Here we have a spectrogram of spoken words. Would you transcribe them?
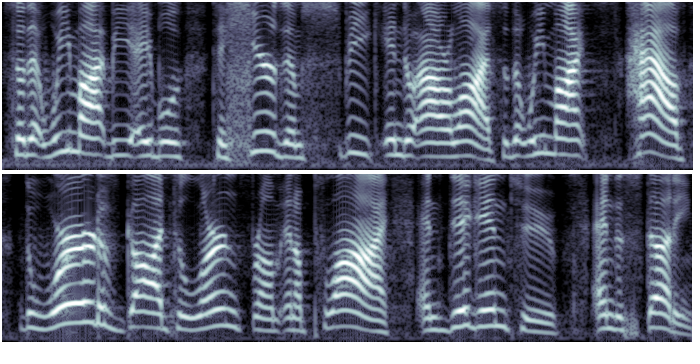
so that we might be able to hear them speak into our lives, so that we might have the word of God to learn from and apply and dig into and to study.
